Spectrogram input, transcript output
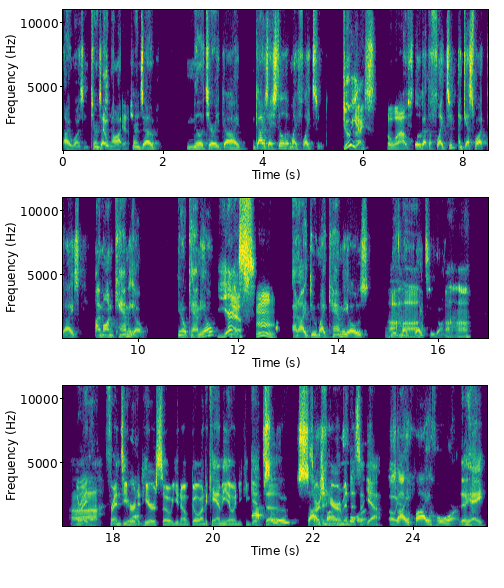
I wasn't. Turns out Nope. not. Yeah. Turns out military guy. Guys, I still have my flight suit. Do you? Nice. Oh wow. I've still got the flight suit. And guess what, guys? I'm on Cameo. You know Cameo? Yes. Mm. And I do my cameos with my Uh-huh. flight suit on. Uh huh. All right, Ah. friends, you heard Yeah. it here. So you know, go on to Cameo and you can get uh, Absolute sci-fi Sergeant Harriman. Does it? Yeah. Oh yeah. Sci-fi horror. Hey,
